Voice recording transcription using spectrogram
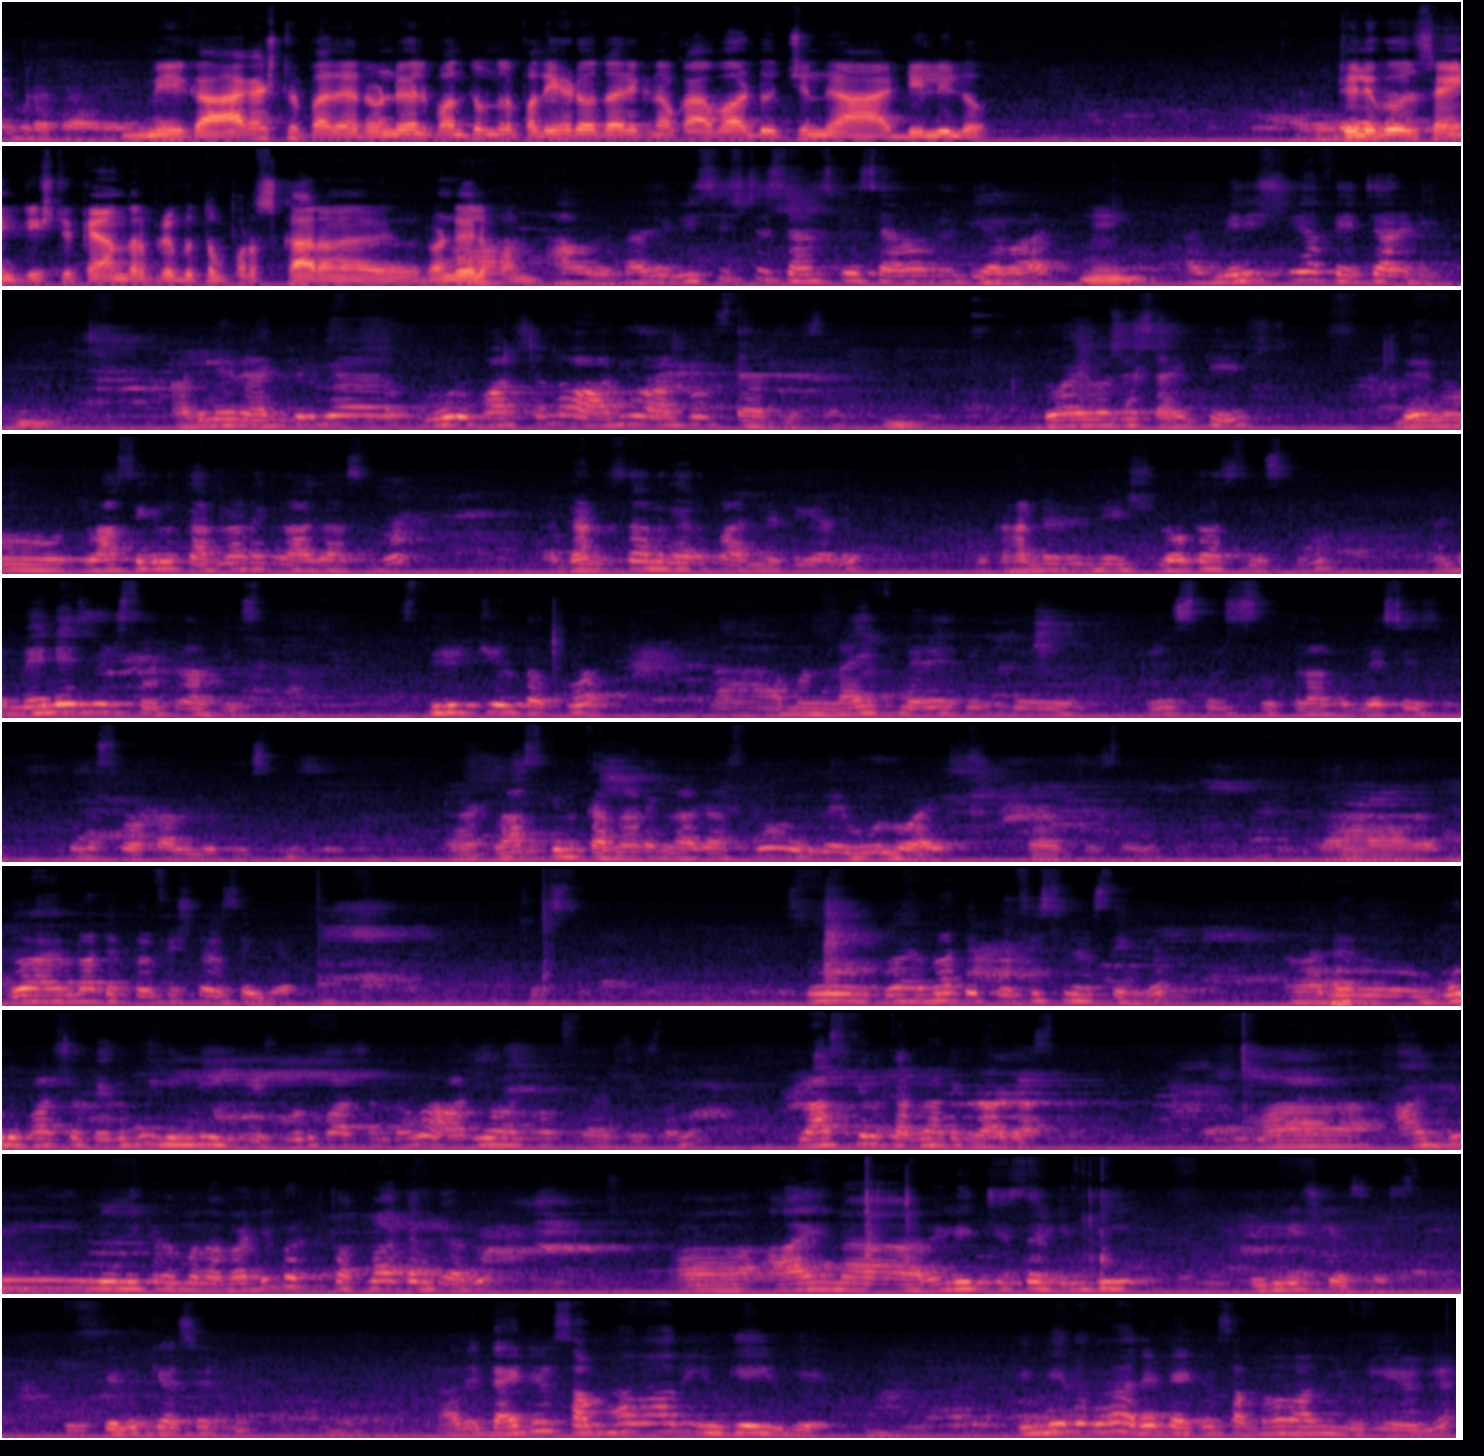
కూడా తయారయ్యాను. మీకు ఆగస్టు పది రెండు వేల పంతొమ్మిదిలో పదిహేడవ తారీఖున ఒక అవార్డు వచ్చింది ఆ ఢిల్లీలో. తెలుగు సైంటిస్ట్ కేంద్ర ప్రభుత్వం పురస్కారం రెండు వేల పంతొమ్మిది. అవును. అది విశిష్ట సంస్కృతి సేవావృత్తి అవార్డ్. ఉమ్, అది మినిస్ట్రీ ఆఫ్ హెచ్ఆర్డి అది నేను యాక్చువల్గా మూడు భాషల్లో ఆడియో ఆల్బమ్స్ తయారు చేశాను. ఉమ్. Though I was a scientist నేను క్లాసికల్ కర్ణాటక రాగాస్లో ఘంటసాల గారు పాడినట్టుగానే ఒక హండ్రెడ్ అండ్ ఎయిట్ శ్లోకాస్ తీసుకుని అంటే మేనేజ్మెంట్ సూత్రాలు తీసుకుని స్పిరిచువల్ తక్కువ మన లైఫ్ మేనేజ్మెంట్ ప్రిన్సిపల్స్ సూత్రాలు మెసేజ్ ఉన్న శ్లోకాలను తీసుకుని క్లాసికల్ కర్ణాటక రాగాస్లో ఇన్ మై ఓన్ వాయిస్ తయారు చేశాను. Though I'm not a professional singer so I'm not a professional singer నేను మూడు భాషలు తెలుగు హిందీ ఇంగ్లీష్ మూడు భాషల్లోనూ ఆడియో ఆల్బమ్స్ తయారు చేస్తాను. క్లాసికల్ కర్ణాటక రాగాస్తాను అది నేను ఇక్కడ మన వడ్డీపట్టి పద్మాకర్ గారు ఆయన రిలీజ్ చేసే Hindi English cassettes. Telugu cassette. అది టైటిల్ సంభవామి యుగే యుగే. హిందీలో కూడా అదే టైటిల్ సంభవామి యుగే యుగే.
